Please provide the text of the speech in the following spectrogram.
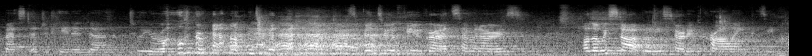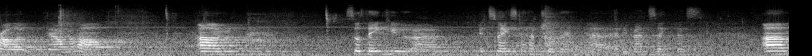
the best educated uh, two-year-old around. He's been to a few grad seminars, although we stopped when he started crawling crawl and down the hall. Um, so thank you. Uh, it's nice to have children uh, at events like this. Um,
